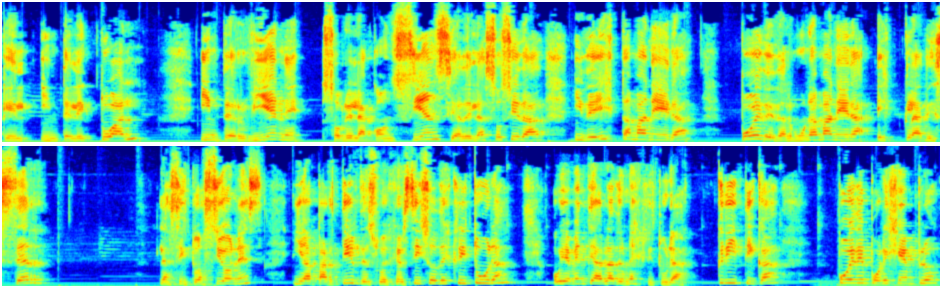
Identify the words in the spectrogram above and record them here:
que el intelectual interviene sobre la conciencia de la sociedad y de esta manera puede de alguna manera esclarecer las situaciones y a partir de su ejercicio de escritura, obviamente habla de una escritura crítica, puede, por ejemplo,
